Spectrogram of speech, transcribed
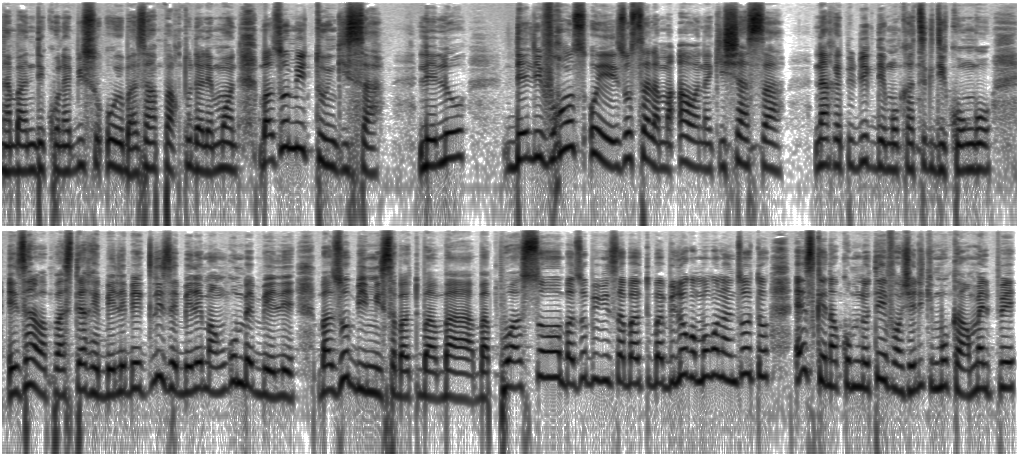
na bandeko na biso oyo baza partout dans le monde. Bazomitungisa lelo délivrance oyo ezosalama awa na kishasa na république démocratique du congo. Eza na bapaster ebele baeglize ebele mangumba ebele. Bazobimisa bato bapoisson bazobimisa bato babiloko moko na nzoto. Estce na communauté évangélique mo carmel mpe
